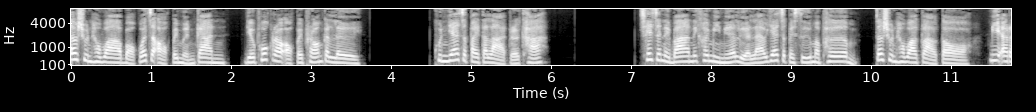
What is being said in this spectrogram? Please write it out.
จ้าชุนฮวาบอกว่าจะออกไปเหมือนกัน เดี๋ยวพวกเราออกไปพร้อมกันเลย คุณย่าจะไปตลาดหรือคะ ใช่จะในบ้านไม่ค่อยมีเนื้อเหลือแล้วย่าจะไปซื้อมาเพิ่ม เจ้าชุนฮวากล่าวต่อ มีอะไร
